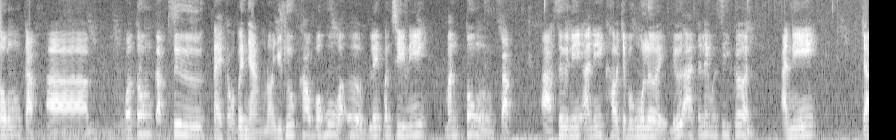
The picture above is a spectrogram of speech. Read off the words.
ตรงกับอ่าบ่ตรงกับสื่อแต่ก็บ่เป็นหยังเนาะ YouTube เขาบ่ฮู้ว่าเออเลขบัญชีนี้มันตรงกับอ่าสื่อนี้อันนี้เขาจะบ่ฮู้เลย หรืออาจจะเลขบัญชีเกิน อันนี้ จะ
